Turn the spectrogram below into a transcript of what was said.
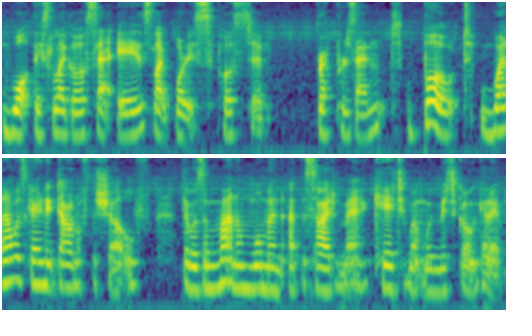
what this Lego set is, like what it's supposed to represent. But when I was getting it down off the shelf, there was a man and woman at the side of me. Katie went with me to go and get it.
